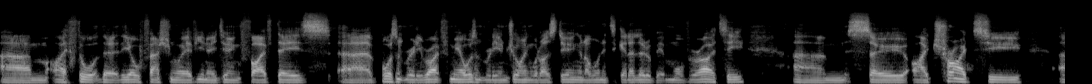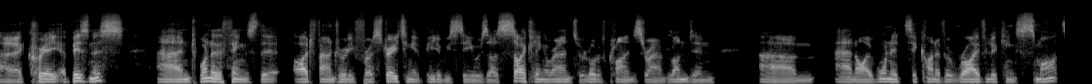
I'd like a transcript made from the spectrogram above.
Um, I thought that the old-fashioned way of you know doing five days uh, wasn't really right for me. I wasn't really enjoying what I was doing, and I wanted to get a little bit more variety. Um, so I tried to uh, create a business. And one of the things that I'd found really frustrating at PwC was I was cycling around to a lot of clients around London, um, and I wanted to kind of arrive looking smart.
